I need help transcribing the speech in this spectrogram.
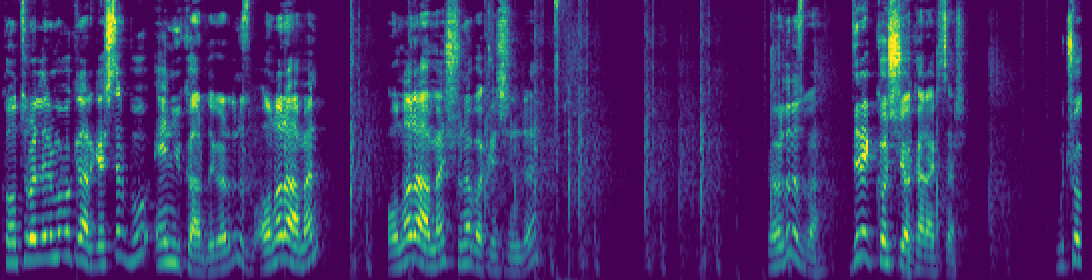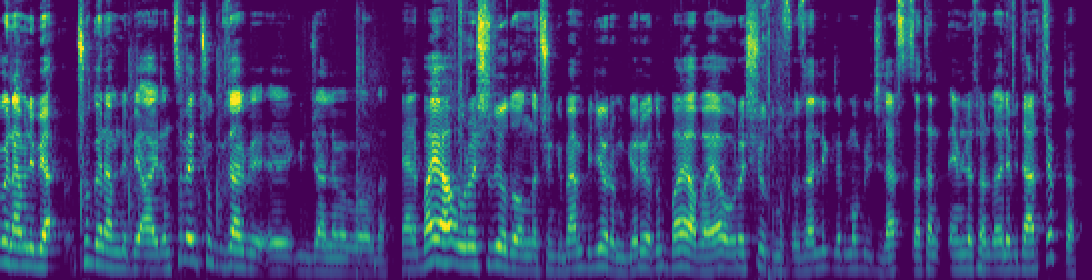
Kontrollerime bakın arkadaşlar. Bu en yukarıda gördünüz mü? Ona rağmen ona rağmen şuna bakın şimdi. Gördünüz mü? Direkt koşuyor karakter. Bu çok önemli bir çok önemli bir ayrıntı ve çok güzel bir e, güncelleme bu arada. Yani bayağı uğraşılıyordu onunla çünkü ben biliyorum, görüyordum. Bayağı bayağı uğraşıyordunuz. Özellikle mobilciler. Zaten emülatörde öyle bir dert yok da.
